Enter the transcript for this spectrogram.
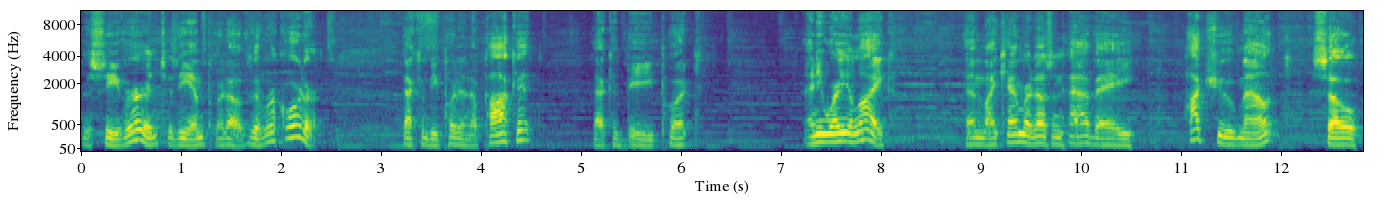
receiver into the input of the recorder. That can be put in a pocket, that could be put anywhere you like. And my camera doesn't have a hot shoe mount, so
